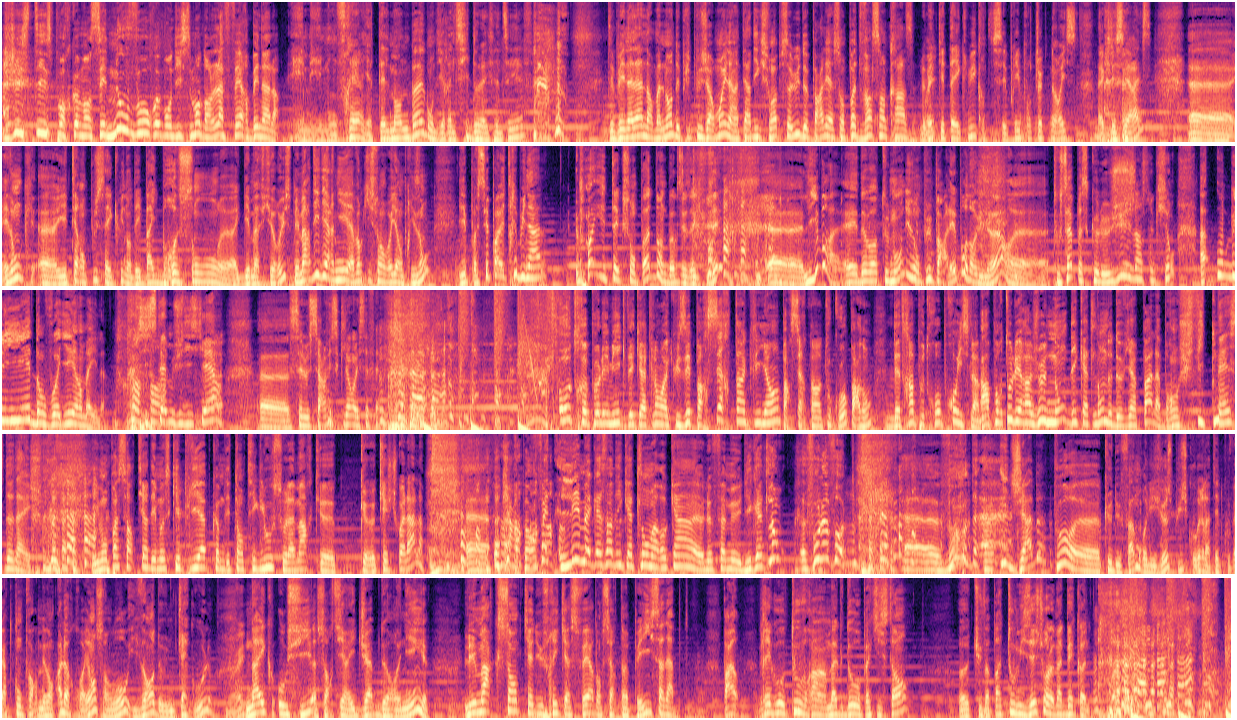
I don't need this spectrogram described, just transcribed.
Justice pour commencer, nouveau rebondissement dans l'affaire Benalla. Eh mais mon frère, il y a tellement de bugs, on dirait le site de la SNCF. De Benalla, normalement, depuis plusieurs mois, il a interdiction absolue de parler à son pote Vincent Kras, le mec qui était avec lui quand il s'est pris pour Chuck Norris avec les CRS. Euh, et donc, euh, il était en plus avec lui dans des bails bressons euh, avec des mafieux russes. Mais mardi dernier, avant qu'il soit envoyé en prison, il est passé par les tribunaux. Et moi, il était avec son pote dans le box des accusés, euh, libre, et devant tout le monde, ils ont pu parler pendant une heure. euh, tout ça parce que le juge d'instruction a oublié d'envoyer un mail. Le système judiciaire, euh, c'est le service client SFR. Autre polémique, Decathlon accusé par certains clients, par certains tout court, pardon, d'être un peu trop pro-islam. Alors pour tous les rageux, non, Decathlon ne devient pas la branche fitness de Daesh. Ils vont pas sortir des mosquées pliables comme des tantiglous sous la marque euh, Keshwalal. Euh, aucun rapport. En fait, les magasins Decathlon marocains, euh, le fameux Decathlon, font la faute. Euh, vendent un hijab pour euh, que des femmes religieuses puissent courir la tête couverte conformément à leurs croyances. En gros, ils vendent une cagoule. Nike aussi a sorti un hijab de running. Les marques sentent qu'il y a du fric à se faire dans certains pays, s'adaptent. Par exemple, Grégo, t'ouvres un McDo au Pakistan, euh, tu vas pas tout miser sur le McBacon.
